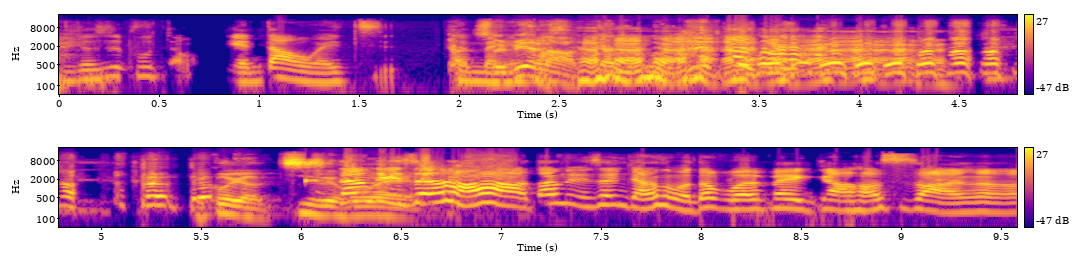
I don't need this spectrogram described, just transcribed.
你就是不懂，点到为止。随便啦，不过 有智慧。当女生好好，当女生讲什么都不会被告，好爽啊！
